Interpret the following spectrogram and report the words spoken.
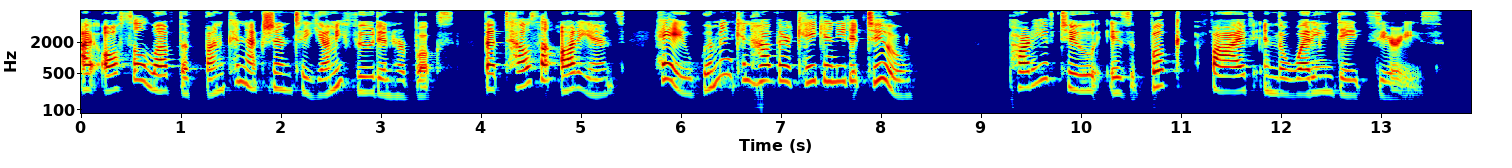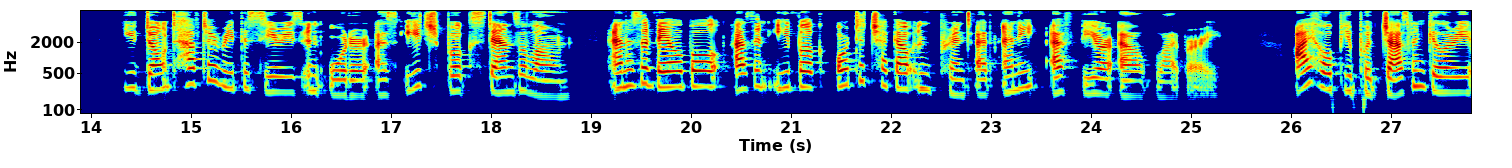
I also love the fun connection to yummy food in her books that tells the audience hey, women can have their cake and eat it too. Party of Two is book five in the Wedding Date series. You don't have to read the series in order as each book stands alone and is available as an ebook or to check out in print at any FVRL library. I hope you put Jasmine Guillory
